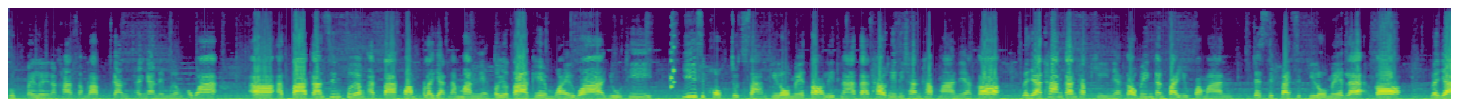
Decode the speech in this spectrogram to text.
สุดๆไปเลยนะคะสำหรับการใช้งานในเมือง เพราะว่าอัตราการสิ้นเปลืองอัตราความประหยัดน้ำมันเนี่ยโตโยต้าเคมไว้ว่าอยู่ที่ 26.3 กิโลเมตรต่อลิตรนะ แต่เท่าที่ดิฉันขับมาเนี่ยก็ระยะทางการขับขี่เนี่ยก็วิ่งกันไปอยู่ประมาณ 70-80 กิโลเมตร และก็ระยะ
